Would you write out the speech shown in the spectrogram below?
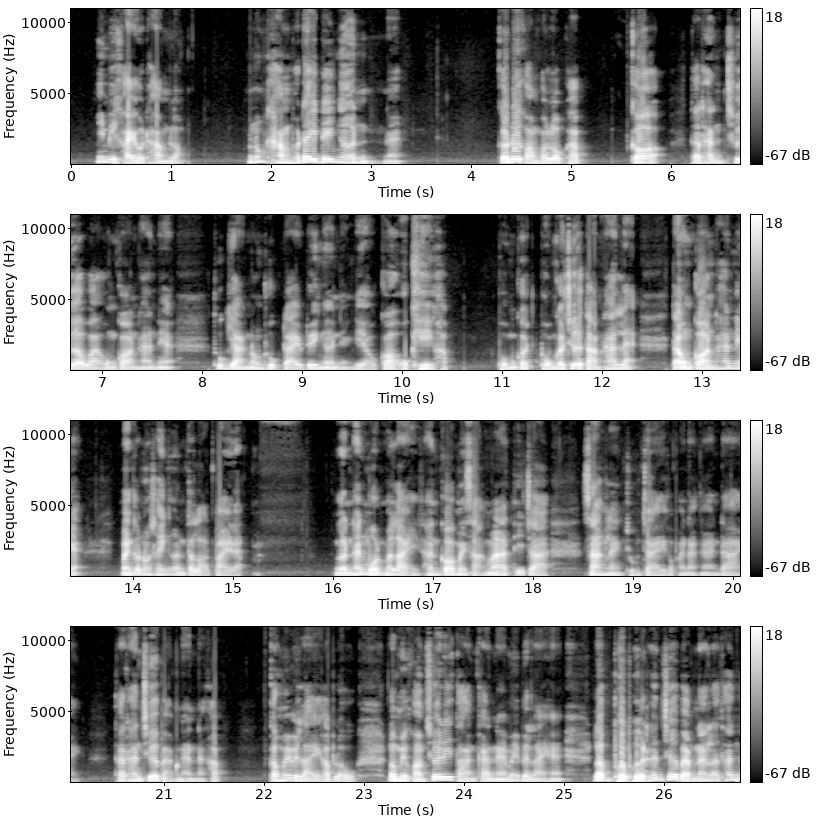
ำไม่มีใครเขาทาหรอก มันต้องทำเพราะได้ได้เงินนะก็ด้วยความเคารพครับ ก็ถ้าท่านเชื่อว่าองค์กรท่านเนี่ยทุกอย่างต้องถูกได้ด้วยเงินอย่างเดียวก็โอเคครับ ผมก็ผมก็เชื่อตามท่านแหละ แต่องค์กรท่านเนี่ยมันก็ต้องใช้เงินตลอดไปแหละ เงินท่านหมดเมื่อไหร่ ท่านก็ไม่สามารถที่จะสร้างแรงจูงใจให้กับพนักงานได้ ถ้าท่านเชื่อแบบนั้นนะครับ ก็ไม่เป็นไรครับเราเรามีความเชื่อที่ต่างกันนะไม่เป็นไรฮะแล้วเผลอๆท่านเชื่อแบบนั้นแล้วท่าน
